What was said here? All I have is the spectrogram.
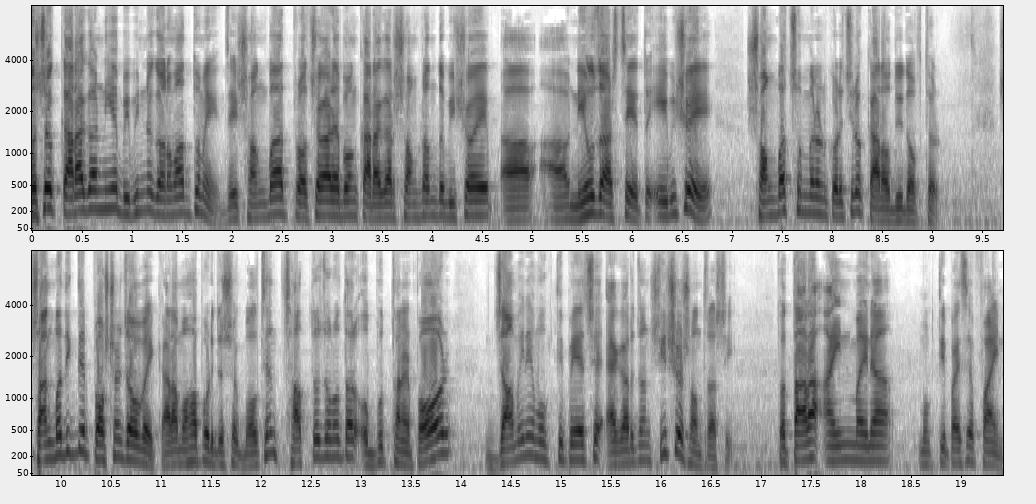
দর্শক, কারাগার নিয়ে বিভিন্ন গণমাধ্যমে যে সংবাদ, প্রচার এবং কারাগার সংক্রান্ত বিষয়ে নিউজ আসছে, তো এই বিষয়ে সংবাদ সম্মেলন করেছিল কারা অধিদপ্তর। সাংবাদিকদের প্রশ্নের জবাবে কারা মহাপরিদর্শক বলছেন, ছাত্র জনতার অভ্যুত্থানের পর জামিনে মুক্তি পেয়েছে এগারো জন শীর্ষ সন্ত্রাসী। তো তারা আইন মাইনা মুক্তি পাইছে, ফাইন।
